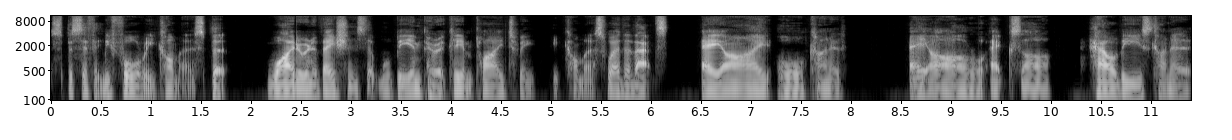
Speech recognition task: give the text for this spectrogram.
specifically for e-commerce, but wider innovations that will be empirically applied to e-commerce, whether that's AI or kind of AR or XR, how these kind of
